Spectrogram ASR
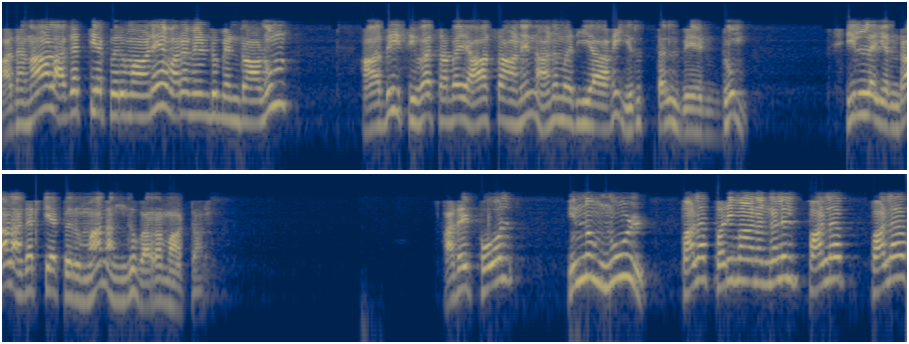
அதனால் அகத்திய பெருமானே வர வேண்டும் என்றாலும் அது சிவசபை ஆசானின் அனுமதியாக இருத்தல் வேண்டும். இல்லை என்றால் அகத்திய பெருமான் அங்கு வரமாட்டார். அதைப்போல் இன்னும் நூல் பல பரிமாணங்களில் பல பல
